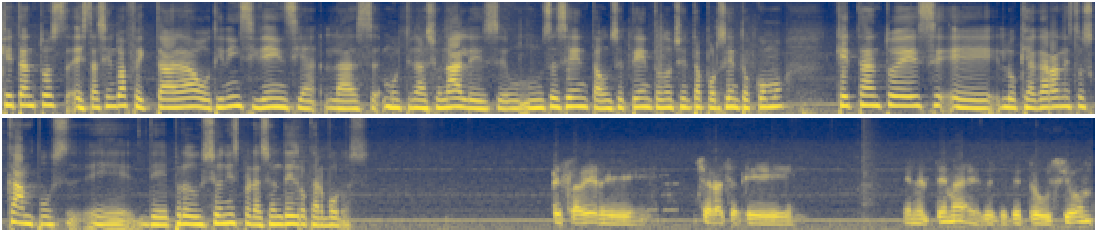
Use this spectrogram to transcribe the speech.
¿qué tanto está siendo afectada o tiene incidencia las multinacionales? ¿Un 60, un 70, un 80%? ¿Cómo, ¿Qué tanto es eh, lo que agarran estos campos eh, de producción y exploración de hidrocarburos? Pues a ver, muchas gracias. en el tema de, de producción,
